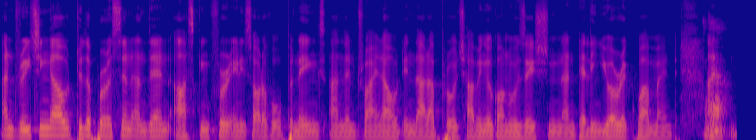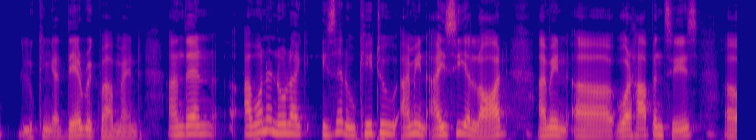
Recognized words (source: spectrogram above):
and reaching out to the person and then asking for any sort of openings and then trying out in that approach having a conversation and telling your requirement and looking at their requirement. And then i want to know like is that okay to i mean i see a lot. I mean uh, what happens is uh,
